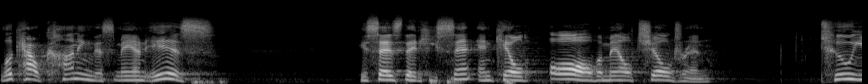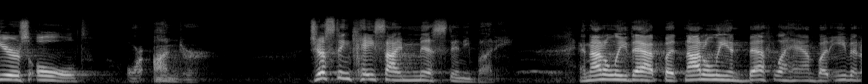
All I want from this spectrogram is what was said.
Look how cunning this man is. He says that he sent and killed all the male children two years old or under, just in case I missed anybody. And not only that, but not only in Bethlehem, but even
